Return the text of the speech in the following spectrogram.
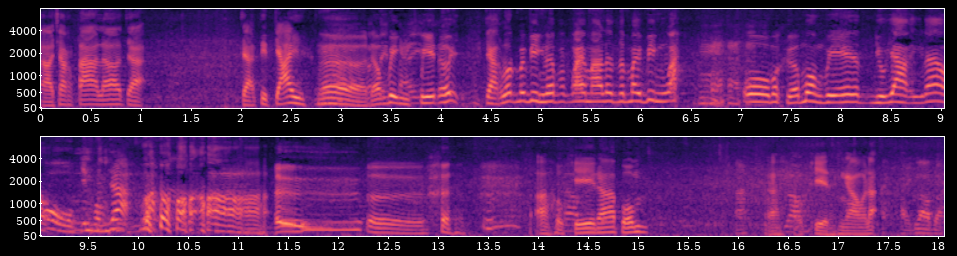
อ่าช่างตาแล้วจะจะติดใจเออเดี๋ยววิ่งปีดเอ้ยจากรถไม่วิ่งแล้วไปมาแล้วทำไมวิ่งวะโอ้มะเขือม่วงวีอยู่ยากอีกแล้ว โอ้กินผมยาก เอออะโอเคนะครับผม อะอะโอเคเงาละถ่ายอีกรอบละ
